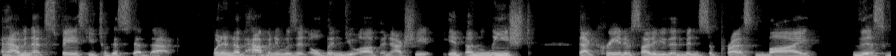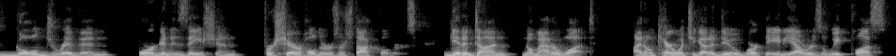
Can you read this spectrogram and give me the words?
and having that space, you took a step back. What ended up happening was it opened you up and actually it unleashed that creative side of you that had been suppressed by this goal driven organization for shareholders or stockholders. Get it done no matter what. I don't care what you got to do, work the 80 hours a week plus,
